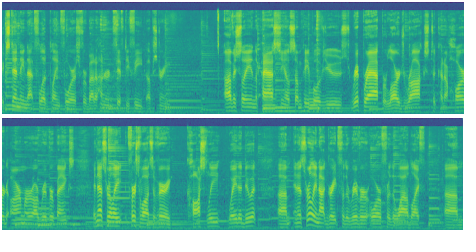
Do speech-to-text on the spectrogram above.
extending that floodplain forest for about 150 feet upstream. Obviously in the past, you know, some people have used riprap or large rocks to kind of hard armor our riverbanks. And that's really, first of all, it's a very costly way to do it. Um, and it's really not great for the river or for the wildlife. Um,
